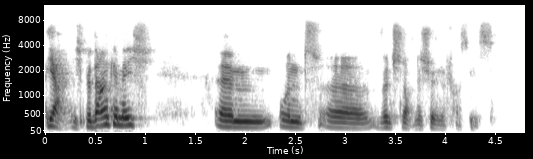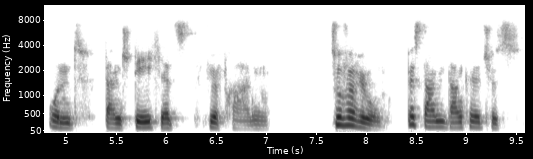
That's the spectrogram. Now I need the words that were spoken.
ja, ich bedanke mich ähm, und äh, wünsche noch eine schöne Fossis. Und dann stehe ich jetzt für Fragen zur Verfügung. Bis dann, danke, tschüss.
